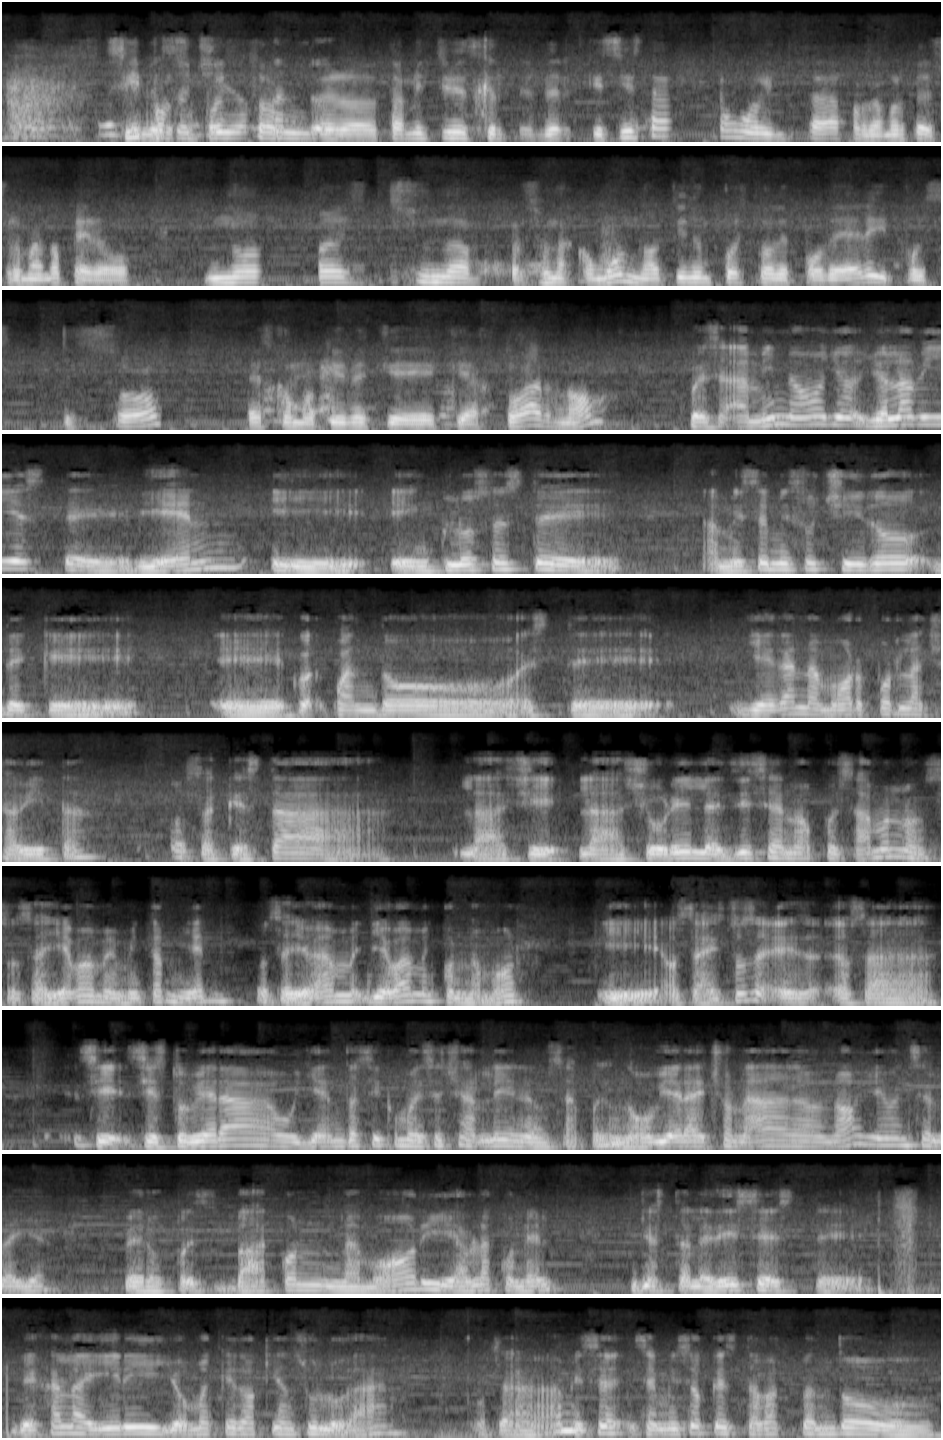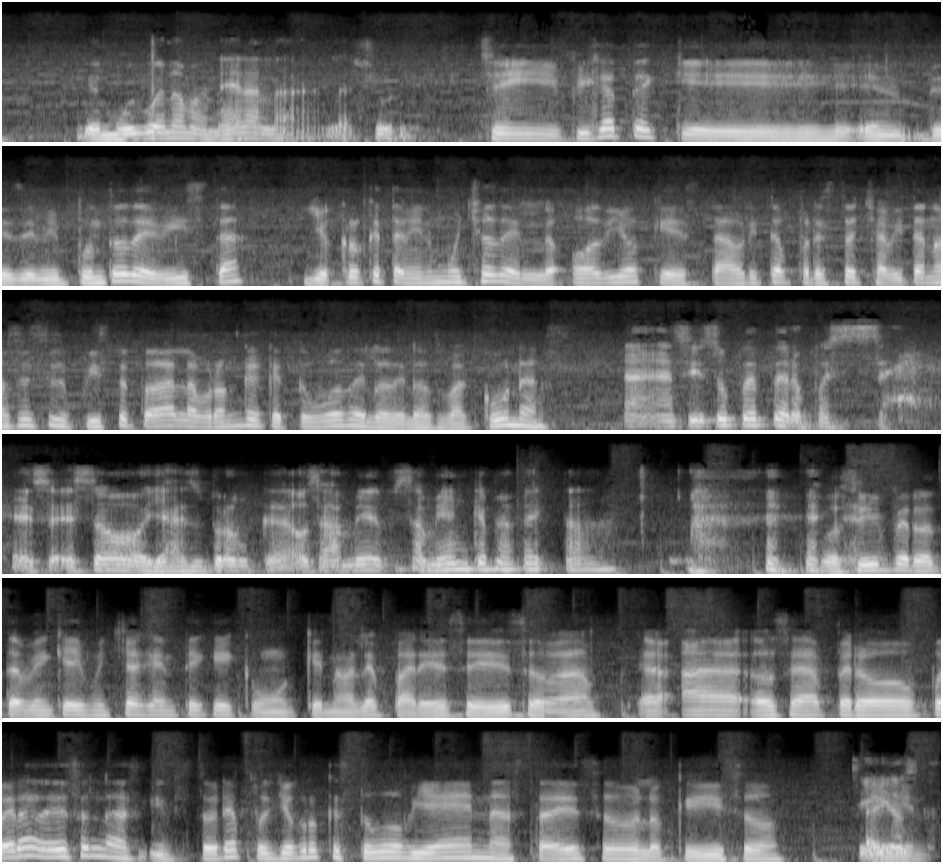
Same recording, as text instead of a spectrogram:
Sí, me por hizo chido supuesto, cuando- pero también tienes que entender que sí está invitada por la muerte de su hermano, pero no es una persona común, ¿no? Tiene un puesto de poder y pues eso es como tiene que, que actuar, ¿no? Pues a mí no, yo, yo la vi este bien y incluso este a mí se me hizo chido de que eh, cu- cuando este llegan amor por la chavita, o sea que esta la, la Shuri les dice no pues vámonos, o sea llévame a mí también, o sea llévame, llévame con amor y o sea esto es- o sea si, si estuviera huyendo así como dice Charlie, o sea pues no hubiera hecho nada, no, no llévensela ya, pero pues va con amor y habla con él y hasta le dice este déjala ir y yo me quedo aquí en su lugar. O sea, a mí se, se me hizo que estaba actuando de muy buena manera la, la Shuri. Sí, fíjate que en- desde mi punto de vista, yo creo que también mucho del odio que está ahorita por esta chavita, no sé si supiste toda la bronca que tuvo de lo de las vacunas. Ah, sí supe, pero pues es- eso ya es bronca. O sea, a mí, pues, a mí en qué me afecta. Pues sí, pero también que hay mucha gente que como que no le parece eso, ¿va? Ah, ah, o sea, pero fuera de eso en la historia, pues yo creo que estuvo bien hasta eso, lo que hizo. Sí, o sea,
